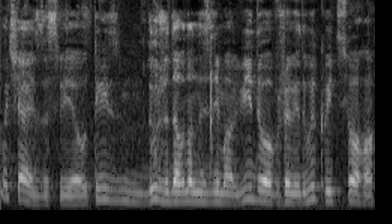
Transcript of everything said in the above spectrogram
Вибачаюсь за свій аутизм. Дуже давно не знімав відео, вже відвик від цього.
